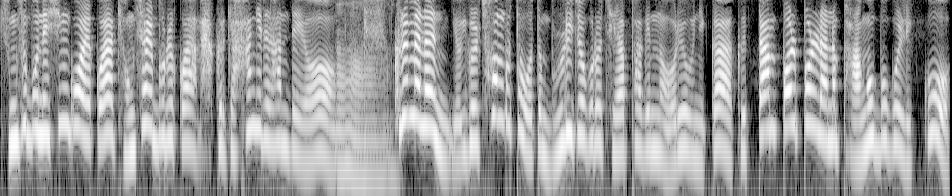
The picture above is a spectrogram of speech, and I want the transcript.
중수본에 신고할 거야, 경찰 부를 거야, 막 그렇게 항의를 한대요. 아. 그러면은 이걸 처음부터 어떤 물리적으로 제압하기는 어려우니까 그 땀 뻘뻘 나는 방호복을 입고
